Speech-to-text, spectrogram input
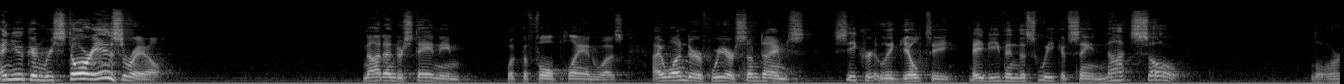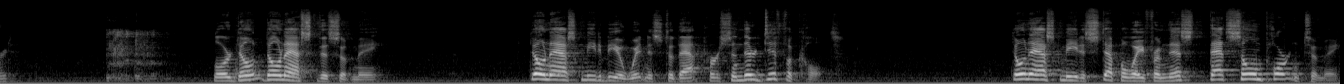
And you can restore Israel. Not understanding what the full plan was. I wonder if we are sometimes secretly guilty, maybe even this week, of saying, Not so, Lord. Lord, don't, don't ask this of me. Don't ask me to be a witness to that person. They're difficult. Don't ask me to step away from this. That's so important to me.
